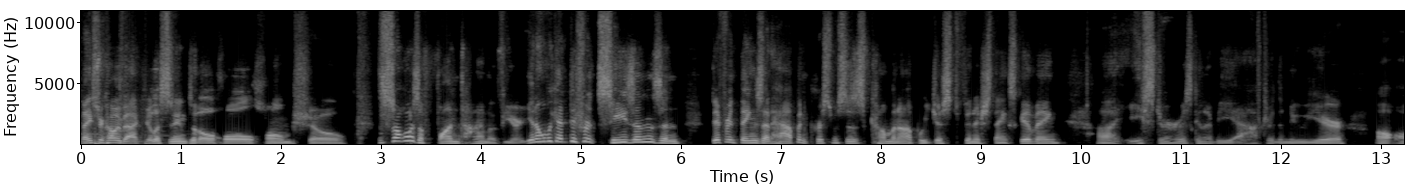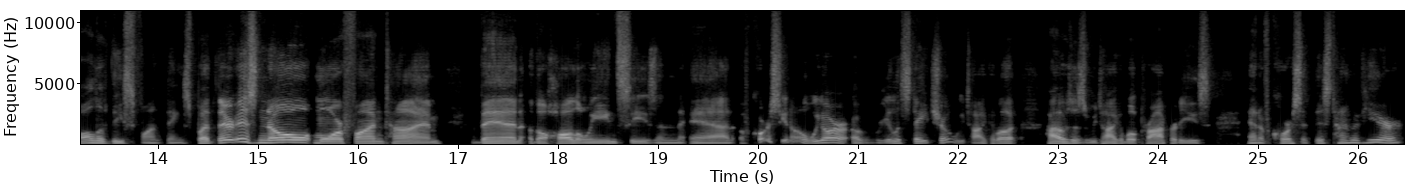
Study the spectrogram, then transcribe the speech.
Thanks for coming back. You're listening to the whole home show. This is always a fun time of year. You know, we got different seasons and different things that happen. Christmas is coming up. We just finished Thanksgiving. Uh, Easter is going to be after the new year. Uh, all of these fun things. But there is no more fun time than the Halloween season. And of course, you know, we are a real estate show. We talk about houses, we talk about properties. And of course, at this time of year,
